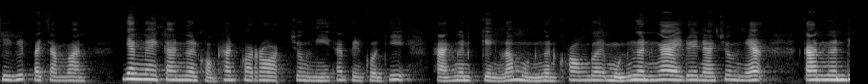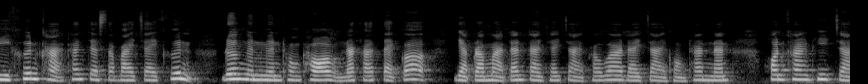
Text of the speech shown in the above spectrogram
ชีวิตประจำวัน ยังไงการเงินของท่านก็รอด ช่วงนี้ท่านเป็นคนที่หาเงินเก่งแล้วหมุนเงินคล่องด้วยหมุนเงินง่ายด้วยนะช่วงเนี้ย การเงินดีขึ้นค่ะ ท่านจะสบายใจขึ้นเรื่องเงินเงินทองทองนะคะ แต่ก็อย่าประมาทด้านการใช้จ่าย เพราะว่ารายจ่ายของท่านนั้น ค่อนข้างที่จะ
